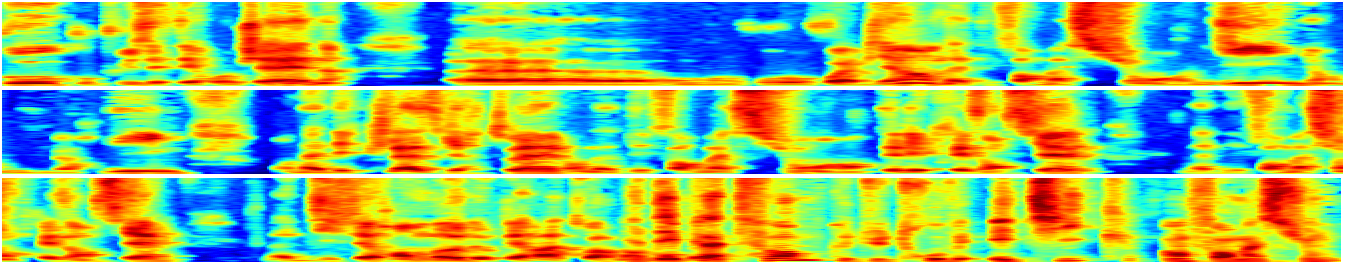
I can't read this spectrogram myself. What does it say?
beaucoup plus hétérogène. Euh, on voit bien, on a des formations en ligne, en e-learning, on a des classes virtuelles, on a des formations en téléprésentiel, on a des formations présentielles, on a différents modes opératoires. il y a des plateformes que tu trouves éthiques en formation,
